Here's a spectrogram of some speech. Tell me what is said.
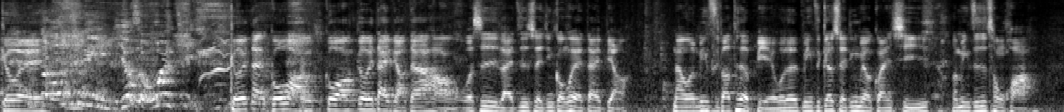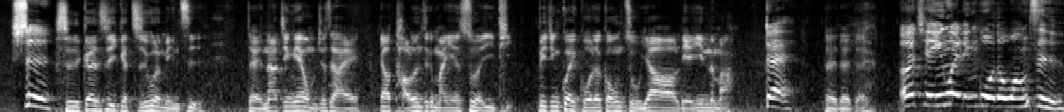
各位。有什么问题？各位代国王国王各位代表大家好，我是来自水晶工会的代表。那我的名字比较特别，我的名字跟水晶没有关系，我的名字是葱花。是。是更是一个植物的名字。对，那今天我们就是来要讨论这个蛮严肃的议题，毕竟贵国的公主要联姻了嘛。对。对对对。而且因为邻国的王子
